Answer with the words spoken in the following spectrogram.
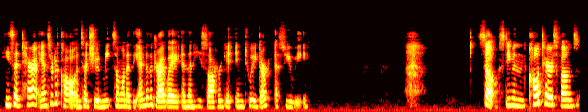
He said Tara answered a call and said she would meet someone at the end of the driveway, and then he saw her get into a dark SUV. So, Stephen called Tara's phones.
